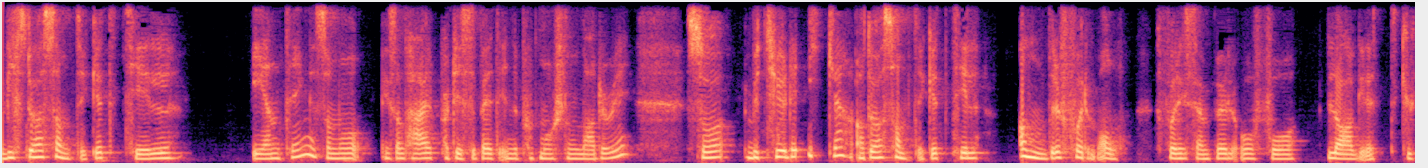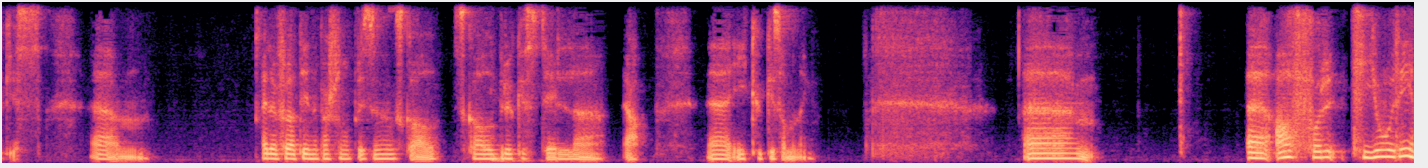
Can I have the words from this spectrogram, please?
hvis du har samtykket til én ting, som å sant, her participate in the promotional lottery, så betyr det ikke at du har samtykket til andre formål, f.eks. For å få lagret cookies. Um, eller for at dine personopplysninger skal, skal brukes til uh, ja, uh, i cookiesammenheng. Um, uh, A for teori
